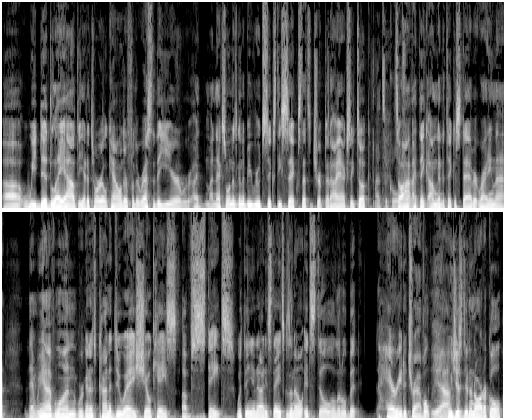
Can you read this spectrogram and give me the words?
Uh, we did lay out the editorial calendar for the rest of the year. I, my next one is going to be Route 66. That's a trip that I actually took. That's a cool. So I, I, think I'm going to take a stab at writing that. Then we have one. We're going to kind of do a showcase of states within the United States because I know it's still a little bit hairy to travel. Yeah. We just did an article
